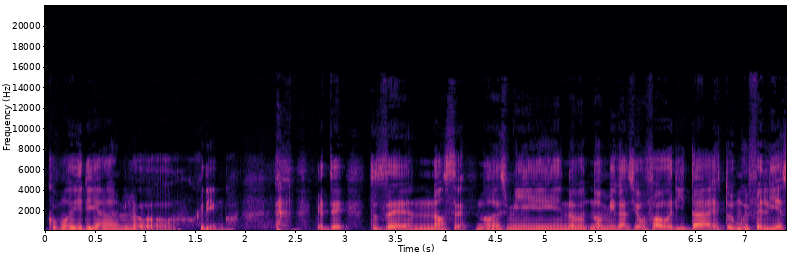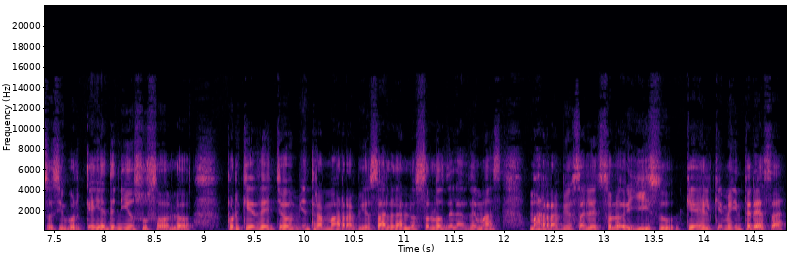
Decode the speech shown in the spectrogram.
como dirían los gringos. Entonces, no sé, no es mi no, no, es mi canción favorita. Estoy muy feliz, eso sí, porque haya tenido su solo. Porque de hecho, mientras más rápido salgan los solos de las demás, más rápido sale el solo de Jisoo, que es el que me interesa.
